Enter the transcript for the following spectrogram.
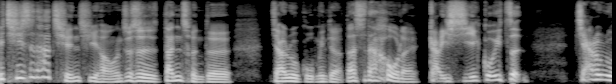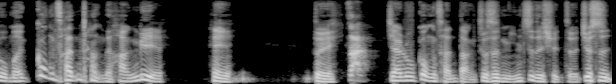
诶，其实他前期好像就是单纯的加入国民党，但是他后来改邪归正，加入我们共产党的行列。嘿，对，赞！加入共产党就是明智的选择，就是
